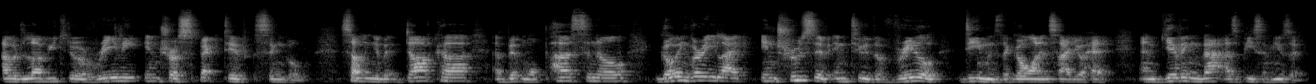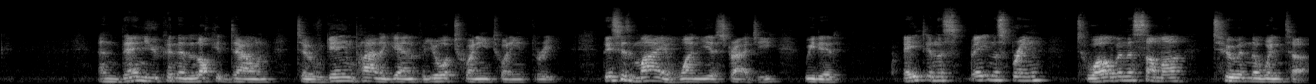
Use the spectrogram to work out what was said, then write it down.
I would love you to do a really introspective single. Something a bit darker, a bit more personal, going very like intrusive into the real demons that go on inside your head and giving that as a piece of music. And then you can then lock it down to game plan again for your 2023. This is my one year strategy. We did eight in the, eight in the spring, 12 in the summer, two in the winter.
